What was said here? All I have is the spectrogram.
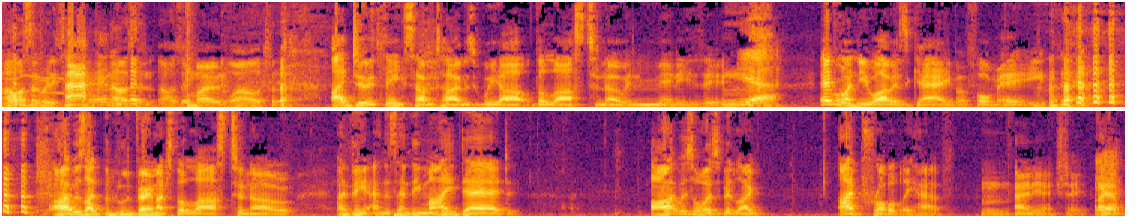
I wasn't really taking it in. I was in, I was in my own world. I do think sometimes we are the last to know in many things. Mm. yeah. Everyone knew I was gay before me. I was like the, very much the last to know. I think, and the same thing. My dad, I was always a bit like, I probably have ADHD. I Yeah. have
